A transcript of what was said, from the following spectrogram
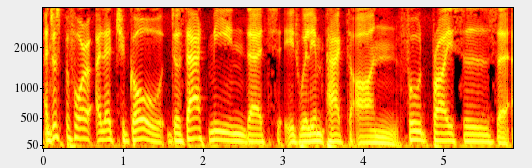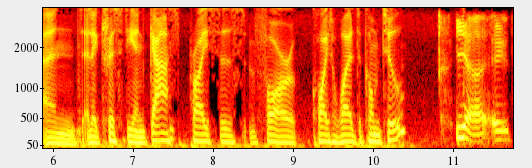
And just before I let you go, does that mean that it will impact on food prices and electricity and gas prices for quite a while to come too? Yeah, its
